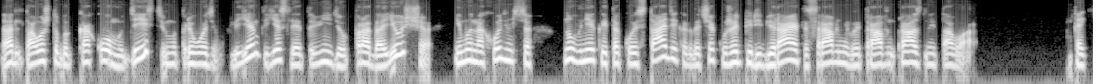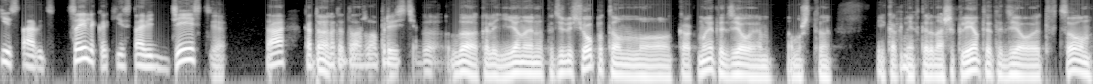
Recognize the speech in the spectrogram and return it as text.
да, для того, чтобы к какому действию мы приводим клиента, если это видео продающее, и мы находимся ну, в некой такой стадии, когда человек уже перебирает и сравнивает рав- разные товары. Какие ставить цели, какие ставить действия, да, к которым Да, это должно привести. да, да, коллеги, я, наверное, поделюсь опытом, а, как мы это делаем, потому что и как некоторые наши клиенты это делают. В целом,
